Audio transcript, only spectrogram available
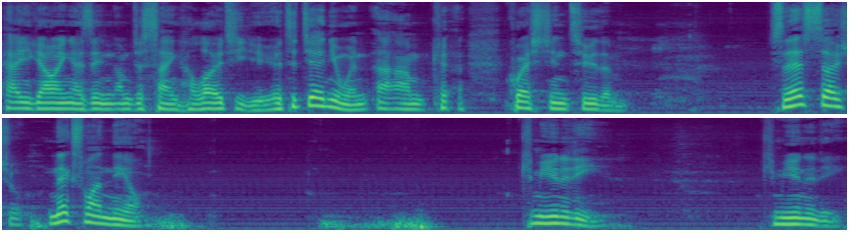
"How are you going?" as in I'm just saying hello to you. It's a genuine um, question to them. So that's social. Next one, Neil. Community. Community.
